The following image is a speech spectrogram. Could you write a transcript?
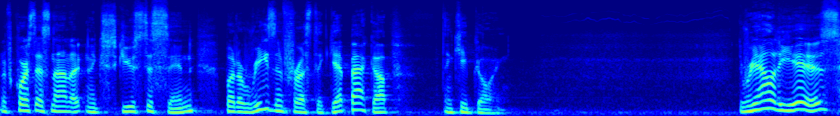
Of course, that's not an excuse to sin, but a reason for us to get back up and keep going. The reality is,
